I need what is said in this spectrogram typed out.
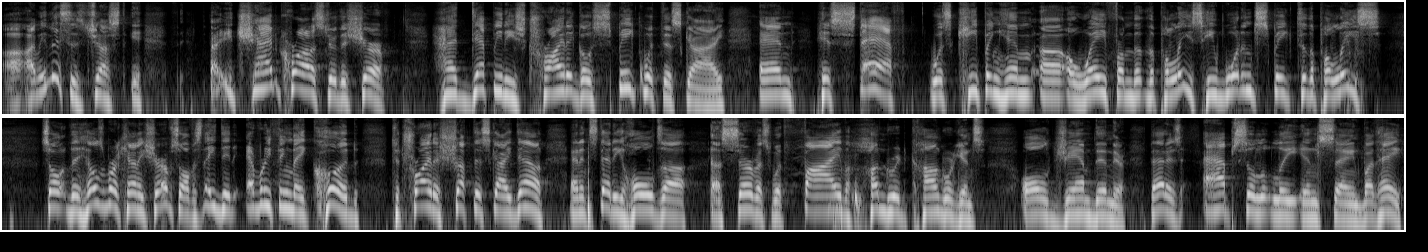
Uh, I mean, this is just. Uh, Chad Chronister, the sheriff, had deputies try to go speak with this guy, and his staff was keeping him uh, away from the, the police. He wouldn't speak to the police. So the Hillsborough County Sheriff's Office, they did everything they could to try to shut this guy down, and instead he holds a, a service with 500 congregants all jammed in there. That is absolutely insane. But hey,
